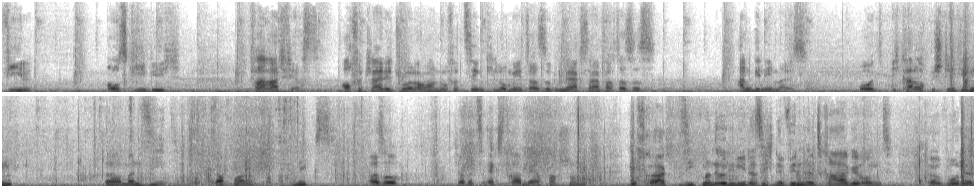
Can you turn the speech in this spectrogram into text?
viel, ausgiebig Fahrrad fährst. Auch für kleine Touren, auch mal nur für 10 Kilometer. Also du merkst einfach, dass es angenehmer ist. Und ich kann auch bestätigen, äh, man sieht davon nichts. Also ich habe jetzt extra mehrfach schon gefragt, sieht man irgendwie, dass ich eine Windel trage und äh, wurde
